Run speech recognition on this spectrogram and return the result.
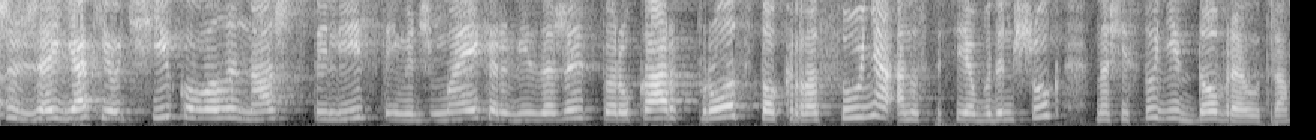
ж, вже як і очікували, наш стиліст, іміджмейкер, візажист, перукар, просто красуня Анастасія Буденшук в нашій студії. Добре утро.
